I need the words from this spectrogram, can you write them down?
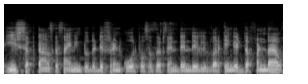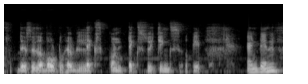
each subtask assigning to the different core processors and then they will be working it. The funda of this is about to have lex context switchings okay? And then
